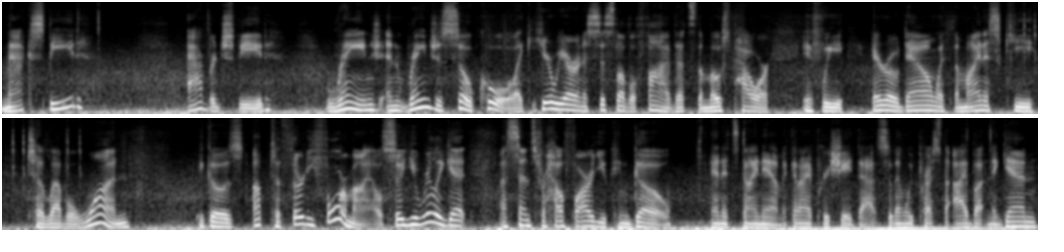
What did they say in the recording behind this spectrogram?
max speed, average speed, range, and range is so cool. Like here we are in assist level five, that's the most power. If we arrow down with the minus key to level one, it goes up to 34 miles. So you really get a sense for how far you can go and it's dynamic and I appreciate that. So then we press the I button again,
